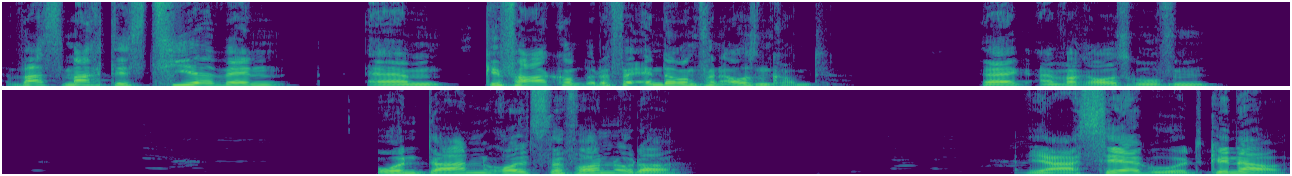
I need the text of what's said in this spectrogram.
Was macht das Tier, wenn ähm, Gefahr kommt oder Veränderung von außen kommt? Ja, einfach rausrufen. Und dann rollt's davon, oder? Ja, sehr gut, genau.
